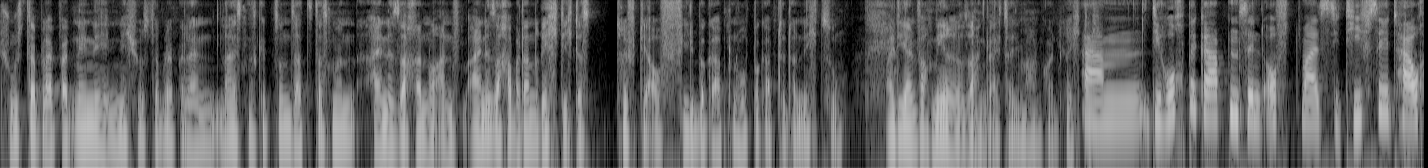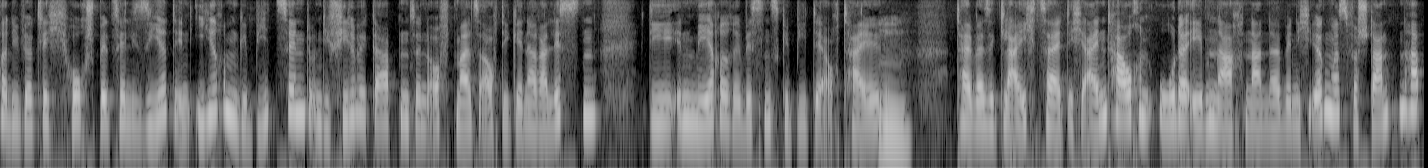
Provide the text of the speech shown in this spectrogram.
Schuster bleibt bei, nee, nee, nicht Schuster bleibt bei Leisten. Es gibt so einen Satz, dass man eine Sache nur an, eine Sache aber dann richtig. Das trifft ja auf vielbegabte und Hochbegabte dann nicht zu. Weil die einfach mehrere Sachen gleichzeitig machen können, richtig. Ähm, die Hochbegabten sind oftmals die Tiefseetaucher, die wirklich hochspezialisiert in ihrem Gebiet sind. Und die vielbegabten sind oftmals auch die Generalisten, die in mehrere Wissensgebiete auch teilen. Mhm teilweise gleichzeitig eintauchen oder eben nacheinander. Wenn ich irgendwas verstanden habe,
